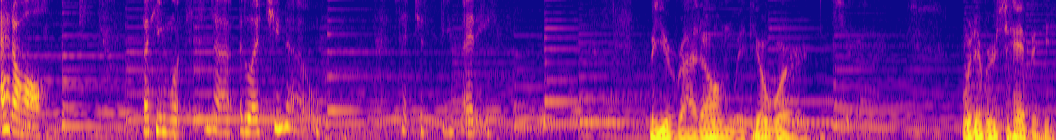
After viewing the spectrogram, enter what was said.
at all. But He wants to know, let you know that just be ready. Well, you're right on with your word. Sure. Whatever's heavy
